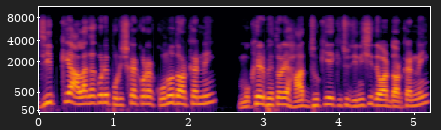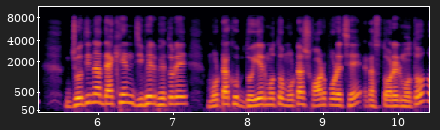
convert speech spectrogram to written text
জিভকে আলাদা করে পরিষ্কার করার কোনো দরকার নেই, মুখের ভেতরে হাত ঢুকিয়ে কিছু জিনিসই দেওয়ার দরকার নেই। যদি না দেখেন জিভের ভেতরে মোটা খুব দইয়ের মতো মোটা স্বর পড়েছে, একটা স্তরের মতো,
